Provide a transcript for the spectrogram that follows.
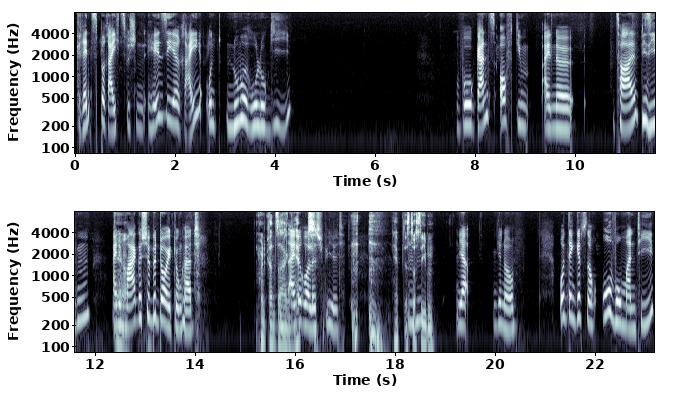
Grenzbereich zwischen Hellseherei und Numerologie, wo ganz oft die, eine Zahl, die sieben, eine Ja. magische Bedeutung hat wollte gerade sagen, und eine Hept, Rolle spielt. Hept ist doch Mhm. sieben. Ja, genau. Und dann gibt es noch Ovomantie.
